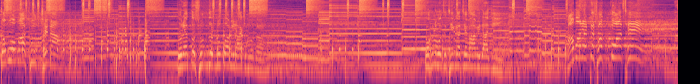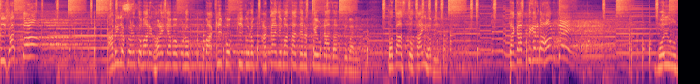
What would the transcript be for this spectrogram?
তবুও মা শুনছে না। তোর এত সুন্দর রূপ আমি রাখব না। তখন বলছে, ঠিক আছে মা, আমি রাজি। আমার একটা সত্য আছে। কি সত্য? আমি যখন তোমার ঘরে যাব, কোনো পাখি পক্ষী, কোনো আকাশ বাতাস যেন কেউ না জানতে পারে। তথাস্ত তাই হবে। তা কার্তিকের বাহনকে ময়ূর।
